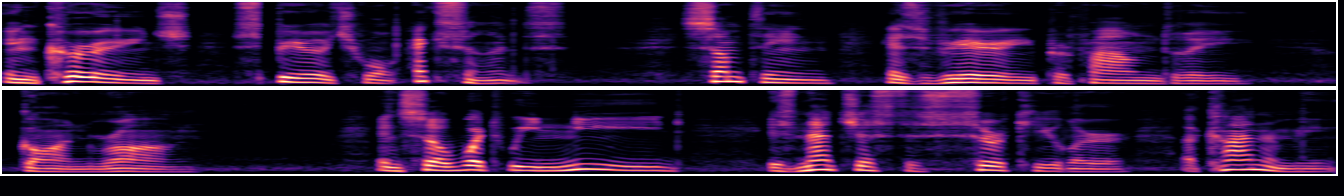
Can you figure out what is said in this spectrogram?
encourage spiritual excellence, something has very profoundly gone wrong. And so, what we need is not just a circular economy,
